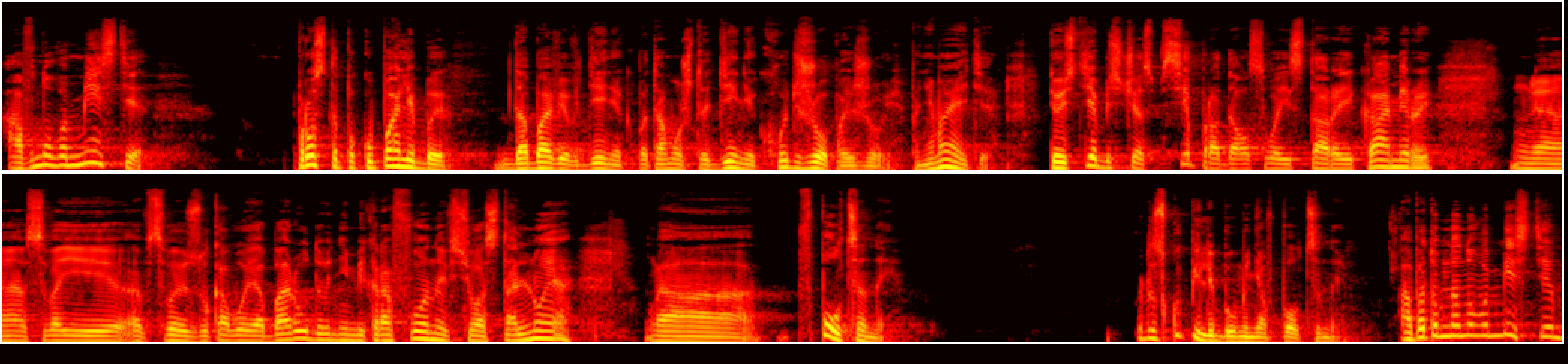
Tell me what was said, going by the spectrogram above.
а в новом месте просто покупали бы, добавив денег, потому что денег хоть жопой жой, понимаете? То есть я бы сейчас все продал свои старые камеры, Э, свои, в свое звуковое оборудование, микрофоны, все остальное а, в полцены. Раскупили бы у меня в полцены. А потом на новом месте,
